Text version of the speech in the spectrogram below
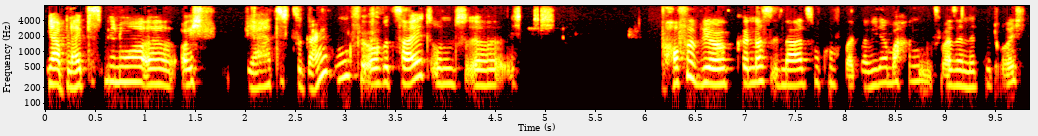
ja, bleibt es mir nur, äh, euch ja, herzlich zu danken für eure Zeit und äh, ich hoffe, wir können das in naher Zukunft bald mal wieder machen. Es war sehr nett mit euch.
